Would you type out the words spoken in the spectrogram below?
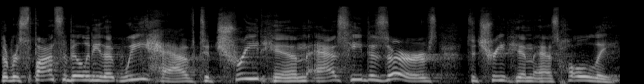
the responsibility that we have to treat him as he deserves, to treat him as holy.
